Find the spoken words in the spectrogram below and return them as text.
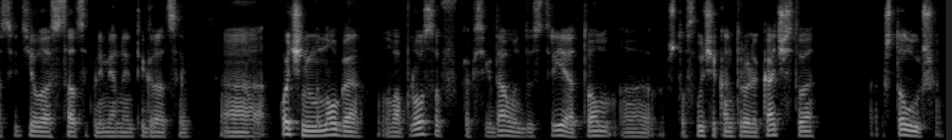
осветила Ассоциация полимерной интеграции. Э, очень много вопросов, как всегда, в индустрии о том, э, что в случае контроля качества что лучше,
